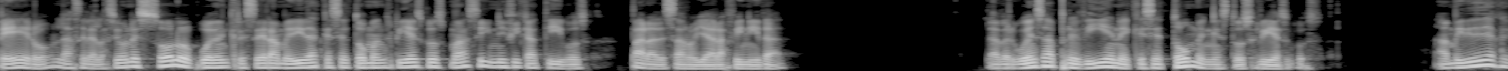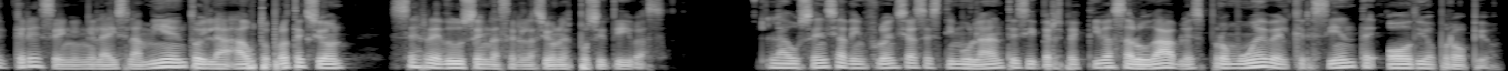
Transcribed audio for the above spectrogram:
pero las relaciones solo pueden crecer a medida que se toman riesgos más significativos para desarrollar afinidad. La vergüenza previene que se tomen estos riesgos. A medida que crecen en el aislamiento y la autoprotección, se reducen las relaciones positivas. La ausencia de influencias estimulantes y perspectivas saludables promueve el creciente odio propio.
